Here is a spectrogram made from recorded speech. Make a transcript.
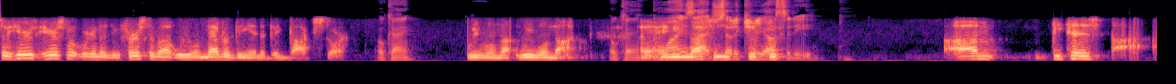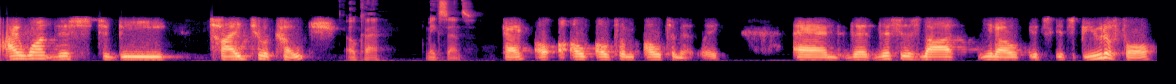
so here's here's what we're going to do. First of all, we will never be in a big box store. okay. We will not. We will not. Okay. I Why is that? Just out of just curiosity. Um, because I want this to be tied to a coach. Okay. Makes sense. okay ul- ul- ultim- ultimately and that this is not you know it's it's beautiful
